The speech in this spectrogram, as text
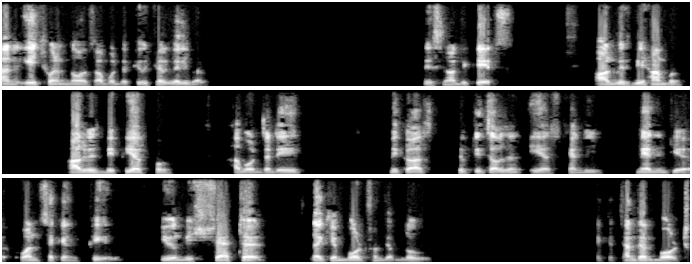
and each one knows about the future very well. This is not the case. Always be humble, always be fearful about the day because 50,000 years can be made into a one second field you will be shattered like a bolt from the blue, like a thunderbolt.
